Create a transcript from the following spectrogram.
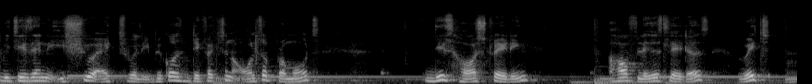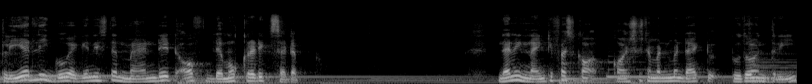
which is an issue actually because defection also promotes this horse trading of legislators which clearly go against the mandate of democratic setup. Then in 91st Constitution Amendment Act 2003,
